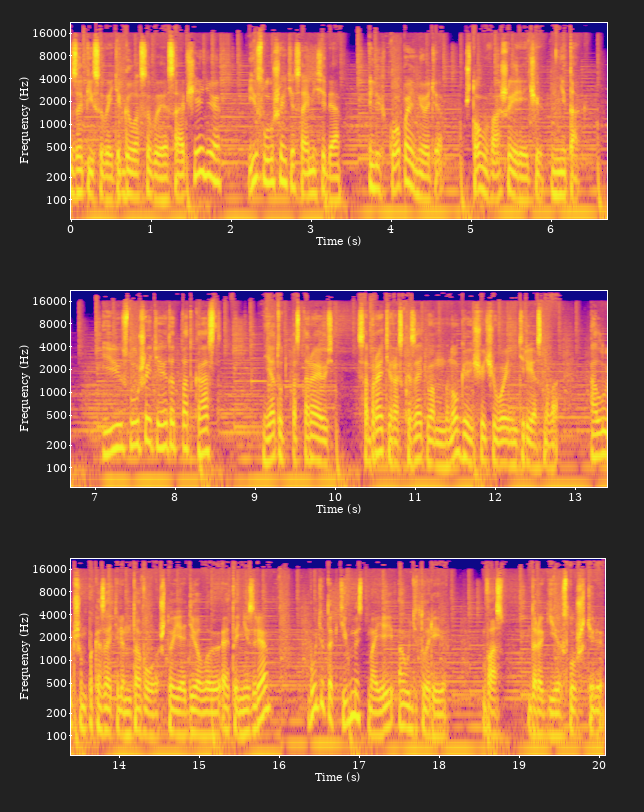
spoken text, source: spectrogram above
записывайте голосовые сообщения и слушайте сами себя. Легко поймете, что в вашей речи не так. И слушайте этот подкаст. Я тут постараюсь собрать и рассказать вам много еще чего интересного. А лучшим показателем того, что я делаю это не зря, будет активность моей аудитории. Вас, дорогие слушатели.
